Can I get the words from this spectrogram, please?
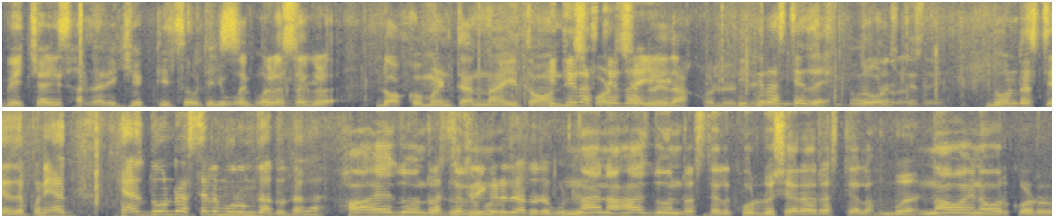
बेचाळीस हजार एकशे एकतीस त्याची सगळं. सगळं. डॉक्युमेंट त्यांना इथं ऑन किती रस्त्याचं सगळे दाखवले. किती रस्त्याचं आहे? दोन रस्ते. आहे. दोन रस्त्याचं. पण ह्या ह्याच दोन रस्त्याला मुरुम जात होता का? हा हे दोन रस्त्याला दुसरीकडे जात होता कुठं? नाही ना हाच दोन रस्त्याला. कुर्डुशेरा रस्त्याला. बरं. नाव आहे ना वर्क ऑर्डर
